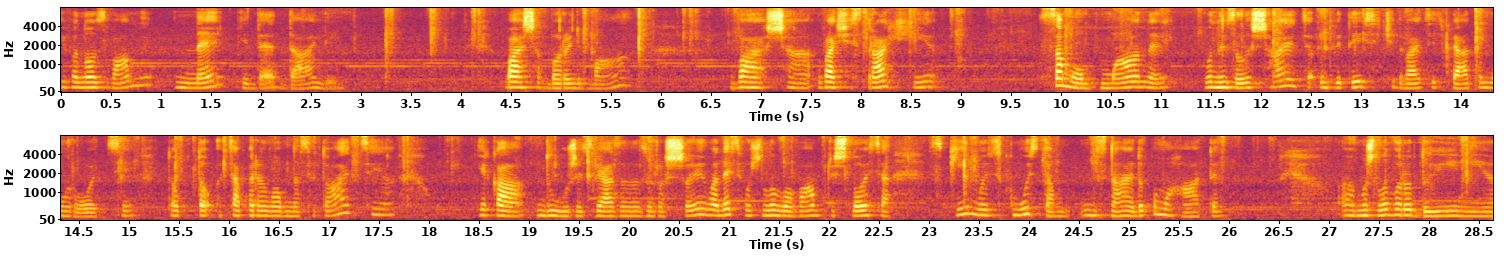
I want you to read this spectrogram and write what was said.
і воно з вами не піде далі. Ваша боротьба ваша, ваші страхи, самообмани, вони залишаються у 2025 році. Тобто ця переломна ситуація, яка дуже зв'язана з грошима, десь, можливо, вам прийшлося з кимось, комусь там, не знаю, допомагати, можливо, родині,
